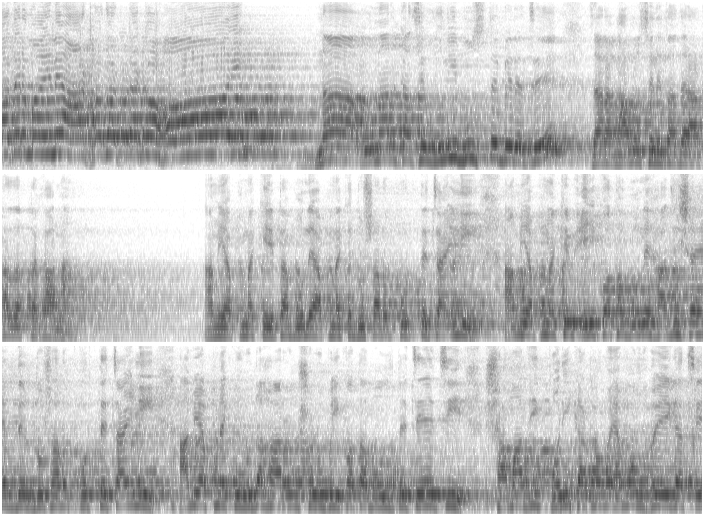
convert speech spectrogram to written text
তাদের মাইনে আট হাজার টাকা হয়। না ওনার কাছে উনি বুঝতে পেরেছে, যারা ভালো ছেলে, তাদের আট হাজার টাকা না। আমি আপনাকে এটা বলে আপনাকে দোষারোপ করতে চাইনি। আমি আপনাকে এই কথা বলে হাজি সাহেবদের দোষারোপ করতে চাইনি। আমি আপনাকে উদাহরণস্বরূপ এই কথা বলতে চেয়েছি। সামাজিক পরিকাঠামো এমন হয়ে গেছে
